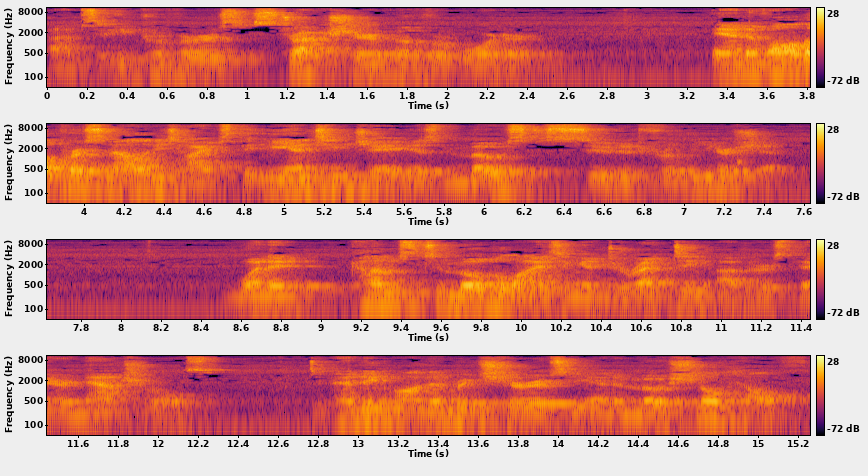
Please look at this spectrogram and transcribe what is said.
Um, so he prefers structure over order. And of all the personality types, the ENTJ is most suited for leadership. When it comes to mobilizing and directing others, they are naturals. Depending on their maturity and emotional health,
